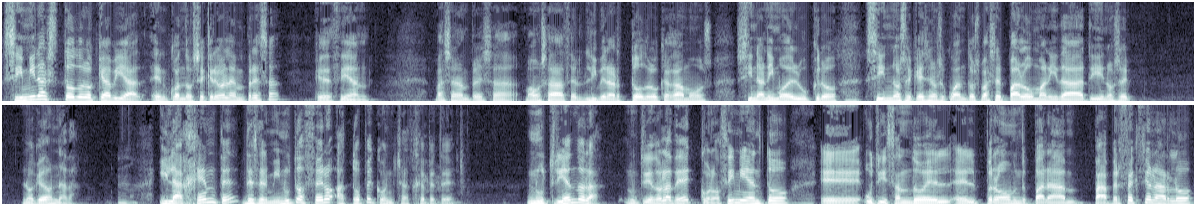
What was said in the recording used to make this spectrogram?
si miras todo lo que había en cuando se creó la empresa, que decían, va a ser una empresa, vamos a hacer liberar todo lo que hagamos sin ánimo de lucro, sin no sé qué, sin no sé cuántos, va a ser para la humanidad y no sé... No ha quedado nada. Y la gente, desde el minuto cero, a tope con ChatGPT, nutriéndola, nutriéndola de conocimiento, eh, utilizando el, el prompt para, para perfeccionarlo,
